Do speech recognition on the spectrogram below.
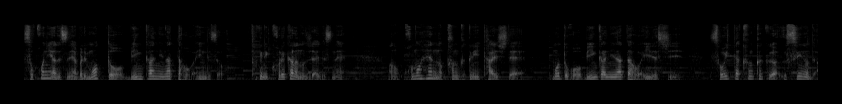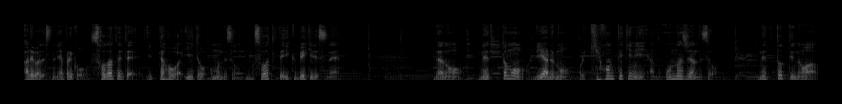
そこにはですねやっぱりもっと敏感になった方がいいんですよ。特にこれからの時代ですね。あのこの辺の感覚に対してもっとこう敏感になった方がいいですしそういった感覚が薄いのであればですねやっぱりこう育てていった方がいいと思うんですよ。育てていくべきですね。であのネットもリアルもこれ基本的にあの同じなんですよ。ネットっていうのは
